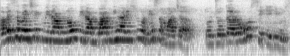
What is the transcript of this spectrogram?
હવે સમય છે એક વિરામનો. વિરામ બાદ નિહાળીશું અને સમાચાર. તો જોતા રહો city news.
